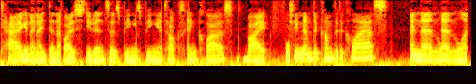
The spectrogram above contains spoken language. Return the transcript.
tag and identify students as being as being intoxicated in class by forcing them to come to the class, and then and like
